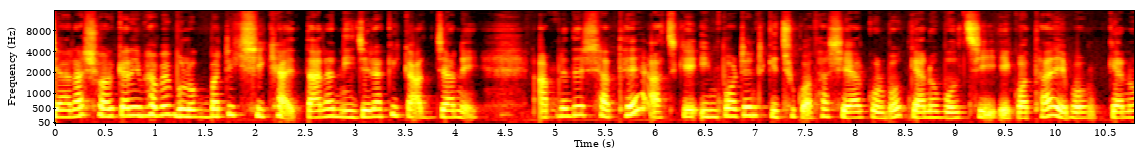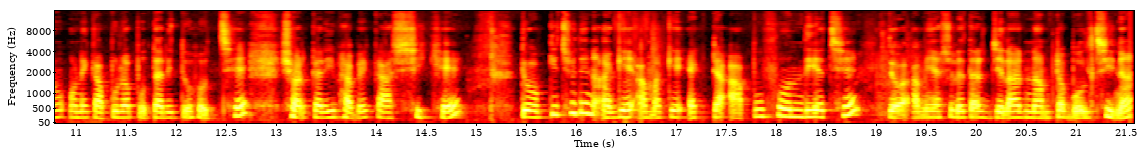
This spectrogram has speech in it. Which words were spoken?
যারা সরকারিভাবে ব্লকবাটিক শিখায় তারা নিজেরা কি কাজ জানে? আপনাদের সাথে আজকে ইম্পর্ট্যান্ট কিছু কথা শেয়ার করব। কেন বলছি এ কথা এবং কেন অনেক আপুরা প্রতারিত হচ্ছে সরকারিভাবে কাজ শিখে। তো কিছুদিন আগে আমাকে একটা আপু ফোন দিয়েছে। তো আমি আসলে তার জেলার নামটা বলছি না।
